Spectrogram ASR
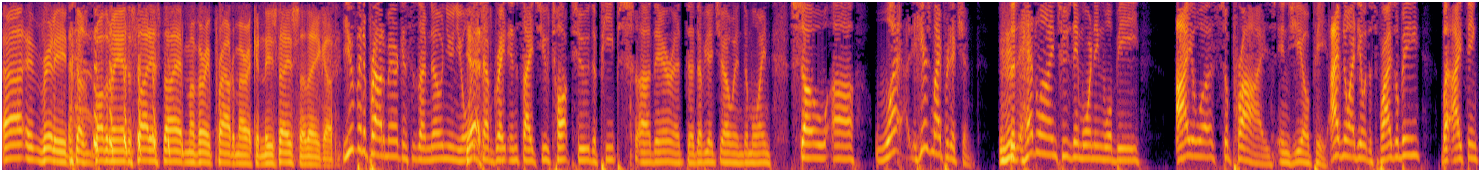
Uh, it really doesn't bother me in the slightest. I am a very proud American these days, so there you go. You've been a proud American since I've known you, and you always yes. have great insights. You talk to the peeps uh, there at uh, WHO in Des Moines. So, uh, what? Here's my prediction: mm-hmm. the headline Tuesday morning will be Iowa surprise in GOP. I have no idea what the surprise will be, but I think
